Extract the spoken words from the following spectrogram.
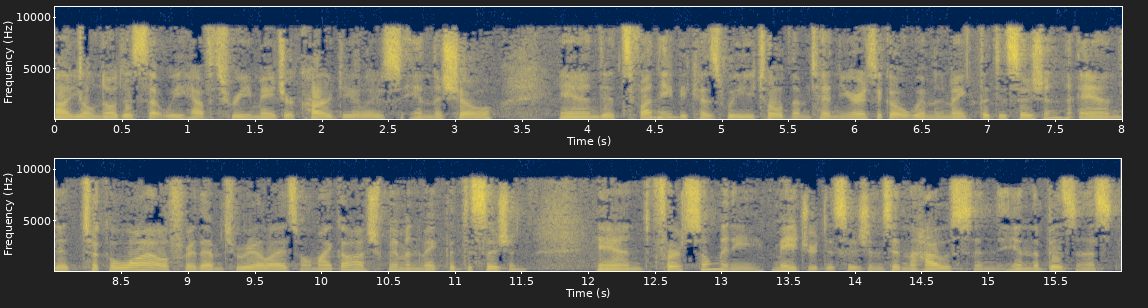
Uh, you'll notice that we have three major car dealers in the show, and it's funny because we told them 10 years ago women make the decision, and it took a while for them to realize, oh my gosh, women make the decision. And for so many major decisions in the house and in the business,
